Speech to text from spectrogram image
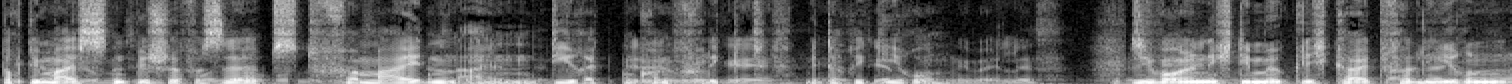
Doch die meisten Bischöfe selbst vermeiden einen direkten Konflikt mit der Regierung. Sie wollen nicht die Möglichkeit verlieren,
